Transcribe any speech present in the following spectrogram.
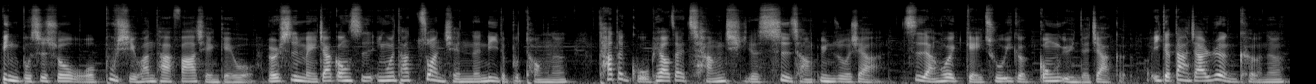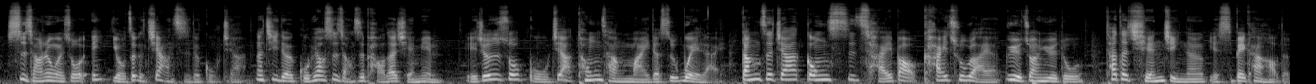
并不是说我不喜欢他发钱给我，而是每家公司因为他赚钱能力的不同呢，他的股票在长期的市场运作下，自然会给出一个公允的价格，一个大家认可呢，市场认为说，诶，有这个价值的股价。那记得股票市场是跑在前面，也就是说，股价通常买的是未来。当这家公司财报开出来啊，越赚越多。它的前景呢也是被看好的，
